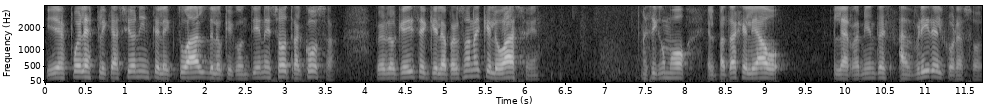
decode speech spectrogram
y después la explicación intelectual de lo que contiene es otra cosa. Pero lo que dice que la persona que lo hace, así como el pataje leao, la herramienta es abrir el corazón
